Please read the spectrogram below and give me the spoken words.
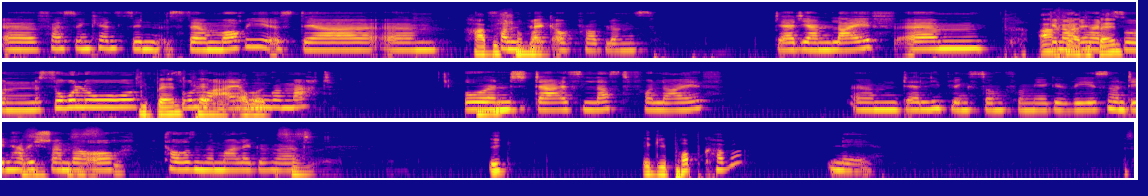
Äh, falls du ihn kennst, den ist der Mori, ist der ähm, von Blackout Problems. Der hat ja ein Live, ähm, Ach genau, ja, der hat Band- so ein Solo, Solo-Album gemacht. Und da ist Lust for Life. ähm, der Lieblingssong von mir gewesen und den habe ich scheinbar auch tausende Male gehört. Das Ig Iggy Pop Cover? Nee. Ist,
